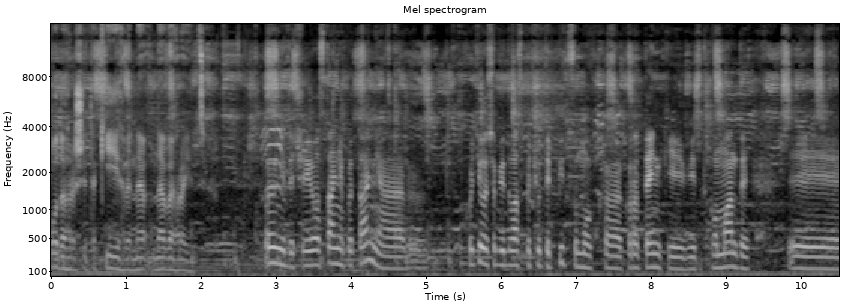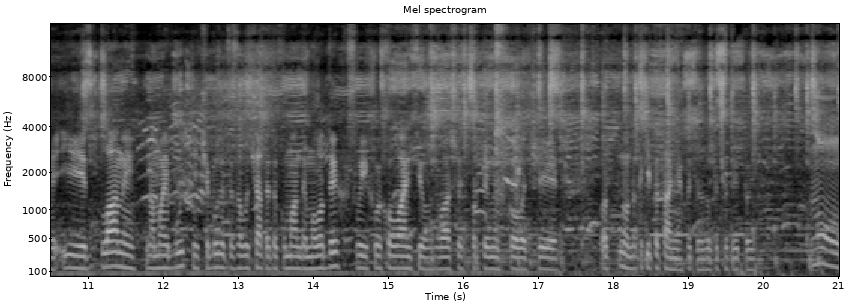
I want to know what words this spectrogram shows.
подагриші такі ігри не, не виграються. Леонідович, і останнє питання. Хотілося б від вас почути підсумок е, коротенький від команди е, і плани на майбутнє. Чи будете залучати до команди молодих своїх вихованців з вашої спортивної школи? Чи от ну на такі питання хотілося б почути відповідь? Ну,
